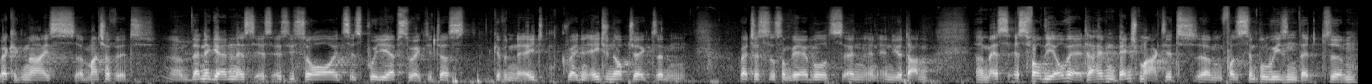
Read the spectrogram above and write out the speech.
recognize uh, much of it. Um, then again, as, as, as, you saw, it's, it's pretty abstract. You just give an agent, create an agent object and register some variables, and, and, and you're done. Um, as, as for the overhead, I haven't benchmarked it um, for the simple reason that um,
